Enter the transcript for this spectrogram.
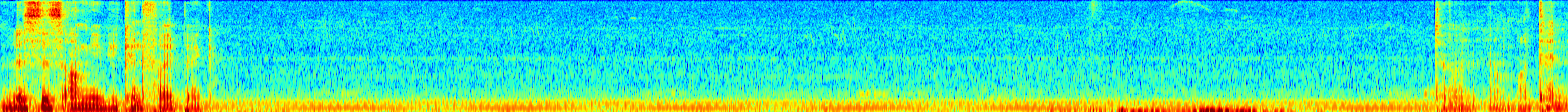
this army we can fight back. Turn number 10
